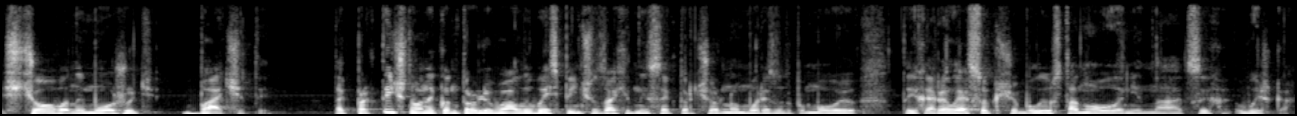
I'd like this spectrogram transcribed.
що вони можуть бачити. Так практично вони контролювали весь північно-західний сектор Чорного моря за допомогою тих РЛСок, що були встановлені на цих вишках.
